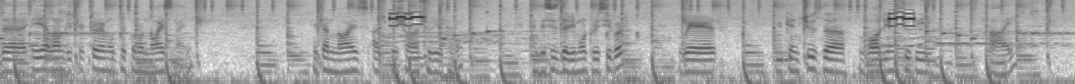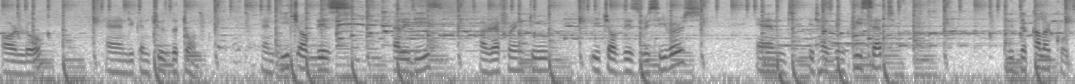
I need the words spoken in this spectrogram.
অ্যান্ড এই অ্যালার্ম ডিটেক্টরের মধ্যে কোনো নয়েজ নাই এটা নয়েজ আসবে সরাসরি এখানে and this is the remote receiver where you can choose the volume to be high or low and you can choose the tone and each of these LEDs are referring to each of these receivers and it has been preset with the color code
